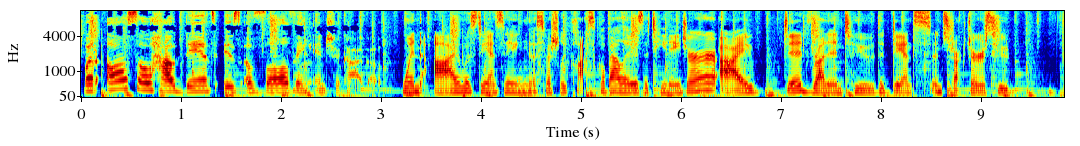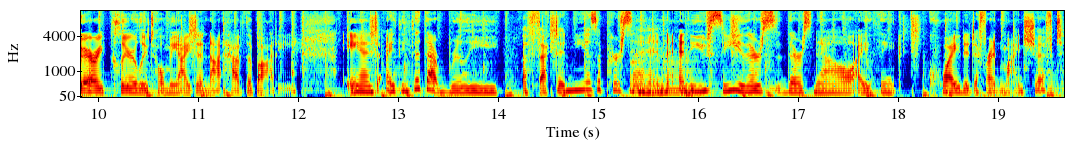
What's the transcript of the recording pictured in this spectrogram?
but also how dance is evolving in Chicago. When I was dancing, especially classical ballet as a teenager, I did run into the dance instructors who very clearly told me I did not have the body. And I think that that really affected me as a person. Mm-hmm. And you see there's there's now I think quite a different mind shift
